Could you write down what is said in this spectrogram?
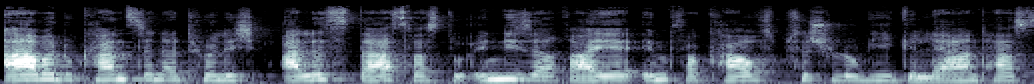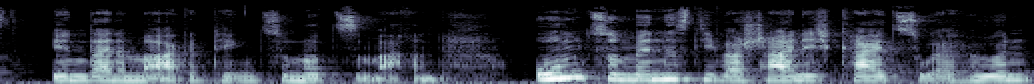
Aber du kannst dir natürlich alles das, was du in dieser Reihe im Verkaufspsychologie gelernt hast, in deinem Marketing zunutze machen, um zumindest die Wahrscheinlichkeit zu erhöhen,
